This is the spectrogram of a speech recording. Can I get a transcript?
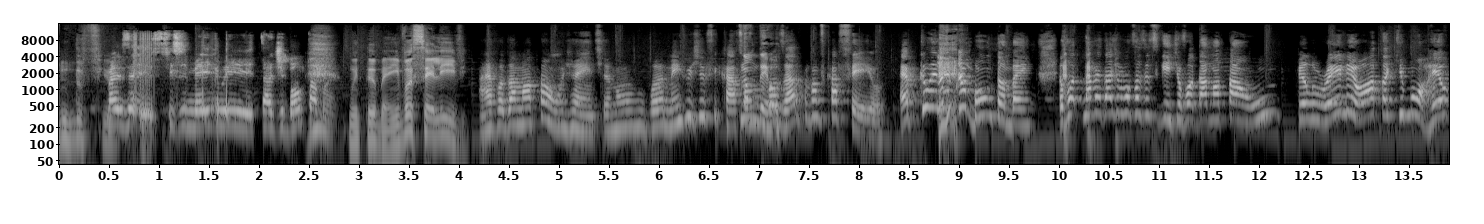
do filme. Mas é isso, fiz e-mail e tá de bom tamanho. Muito bem. E você, Liv? Ah, eu vou dar nota 1, gente. Eu não vou nem justificar. Só Não não, deu. deu. zero pra não ficar feio. É porque o elenco é bom também. Eu vou, na verdade, eu vou fazer o seguinte: eu vou dar nota 1 pelo Ray Liotta, que morreu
